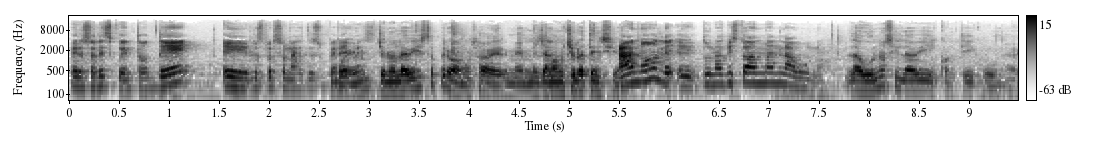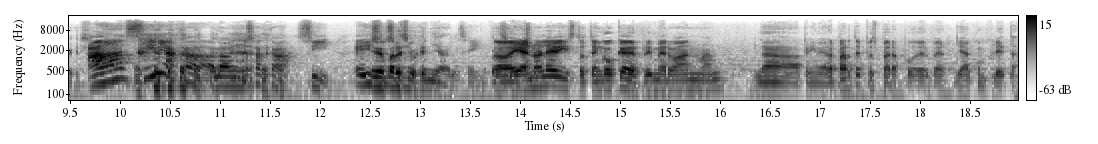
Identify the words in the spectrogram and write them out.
Pero eso les cuento de eh, los personajes de superhéroes. Bueno, yo no la he visto, pero vamos a ver, me, me llama mucho la atención. Ah, no, le- eh, tú no has visto Ant-Man la 1. La 1 sí la vi contigo una vez. Ah, sí, acá, la vimos acá, sí. Me pareció genial. Sí, me pareció todavía no la he visto. Tengo que ver primero Ant-Man, la primera parte, pues para poder ver ya completa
